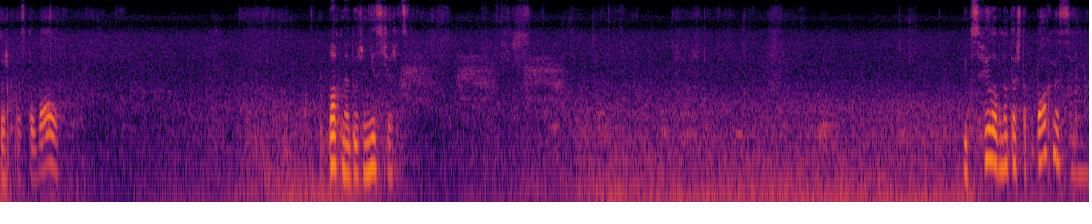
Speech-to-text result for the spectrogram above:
це ж просто вау. Пахне дуже, ніс чешеться. Іпсфіла, вона теж так пахне сильно.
